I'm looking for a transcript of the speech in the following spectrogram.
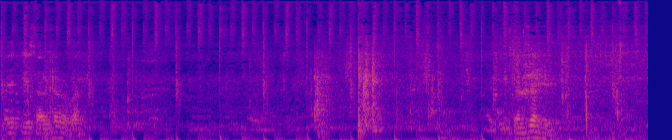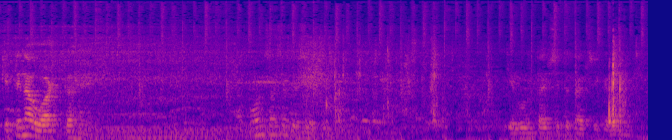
saya kisah apa दर्जा है कितना वाट का है कौन सा से जैसे cable type C to type C cable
